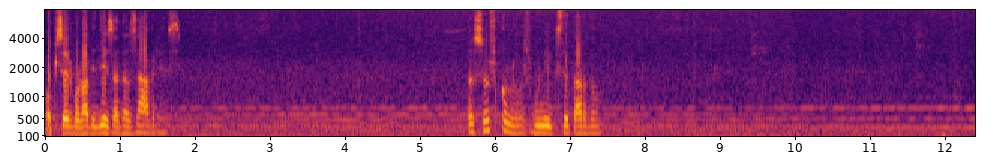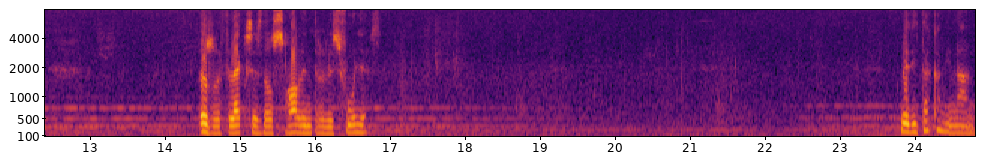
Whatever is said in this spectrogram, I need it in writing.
Observo la bellesa dels arbres, els seus colors bonics de tardor. Els reflexes del sol entre les fulles. Meditar caminant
